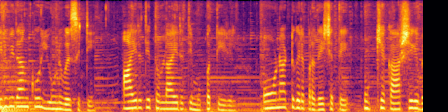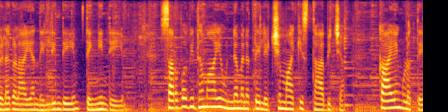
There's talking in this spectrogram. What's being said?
തിരുവിതാംകൂർ യൂണിവേഴ്സിറ്റി ആയിരത്തി തൊള്ളായിരത്തി മുപ്പത്തിയേഴിൽ ഓണാട്ടുകര പ്രദേശത്തെ മുഖ്യ കാർഷിക വിളകളായ നെല്ലിന്റെയും തെങ്ങിന്റെയും സർവവിധമായ ഉന്നമനത്തെ ലക്ഷ്യമാക്കി സ്ഥാപിച്ച കായംകുളത്തെ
